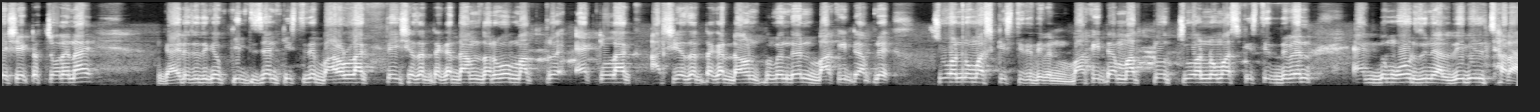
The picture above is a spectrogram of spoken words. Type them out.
বেশি একটা চলে নাই। গাড়িটা যদি কেউ কিনতে চান, কিস্তিতে বারো লাখ তেইশ হাজার টাকা দাম ধরবো, মাত্র এক লাখ আশি হাজার টাকা ডাউন পেমেন্ট দেবেন, বাকিটা আপনি চুয়ান্ন মাস কিস্তিতে দেবেন। বাকিটা মাত্র চুয়ান্ন মাস কিস্তিতে দেবেন, একদম অরিজিনাল রিবিল ছাড়া।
